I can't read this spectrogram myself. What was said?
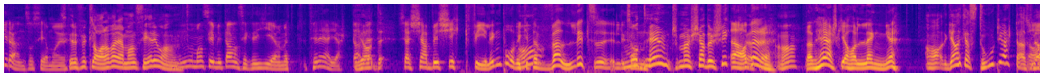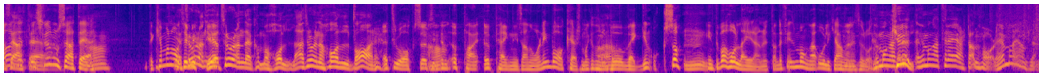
i den så ser man ju. Ska du förklara vad det är man ser Johan? Mm, man ser mitt ansikte genom ett trähjärta. Ja, Ja, det- Så här shabby chic feeling på, vilket Ja. är väldigt eh, liksom... Modernt, med shabby chic. Ja, vet det är du. det. Ja. Den här ska jag ha länge. ja, det är ganska stort hjärta skulle Ja, jag säga det, att det det är. skulle jag nog säga att det är. Ja. Det kan man ha Jag, till tror den, mycket. jag tror den där kommer hålla, jag tror den är hållbar. Jag tror också det finns en upphäng- upphängningsanordning bak här så man kan ha den på väggen också. Inte bara hålla i den, utan det finns många olika användningsområden. Mm. Hur många, Kul! trä, hur många trähjärtan har du hemma egentligen?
